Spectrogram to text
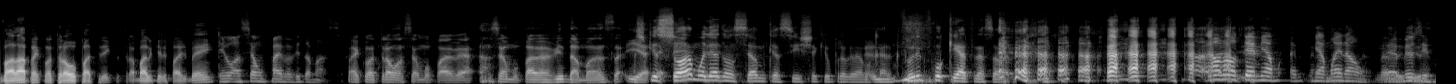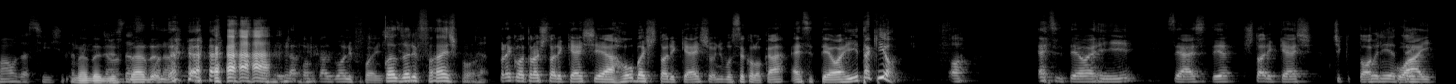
Vai lá pra encontrar o Patrick, o trabalho que ele faz bem. Tem o Anselmo Paiva Vida Mansa. Vai encontrar o Anselmo Paiva, Anselmo Paiva Vida Mansa. E Acho é- que só é- a mulher do Anselmo que assiste aqui o programa, cara. Foi o único que ficou quieto nessa hora. Não, não, tem minha, minha mãe não. Nada É, meus disso. irmãos assistem também. Nada então disso. Nada, moral. Ele tá falando por causa do OnlyFans. Com os OnlyFans, pô. Pra encontrar o Storycast é arroba Storycast, onde você colocar STORI. Tá aqui, ó. Ó. STORI, C-A-S-T, Storycast, TikTok, Bonito, Quai,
